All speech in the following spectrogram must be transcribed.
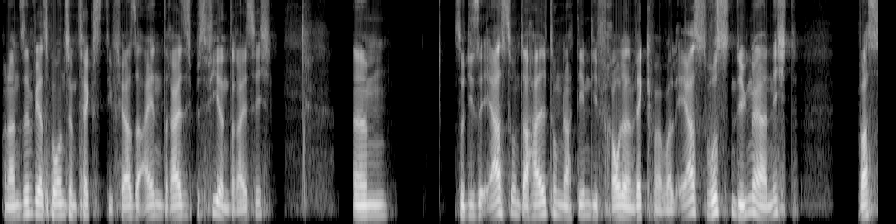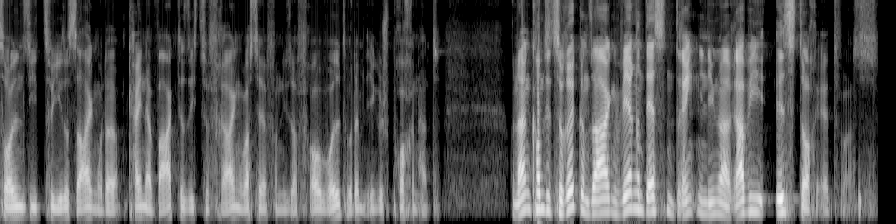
Und dann sind wir jetzt bei uns im Text, die Verse 31 bis 34. Ähm, so diese erste Unterhaltung, nachdem die Frau dann weg war. Weil erst wussten die Jünger ja nicht, was sollen sie zu Jesus sagen. Oder keiner wagte sich zu fragen, was er von dieser Frau wollte oder mit ihr gesprochen hat. Und dann kommen sie zurück und sagen, währenddessen drängten die Jünger, Rabbi, isst doch etwas.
